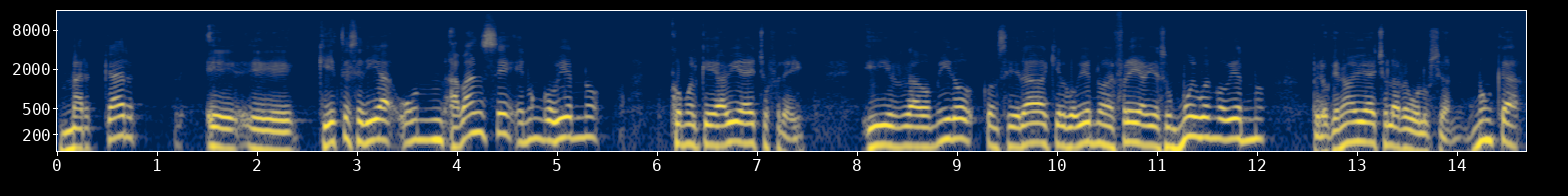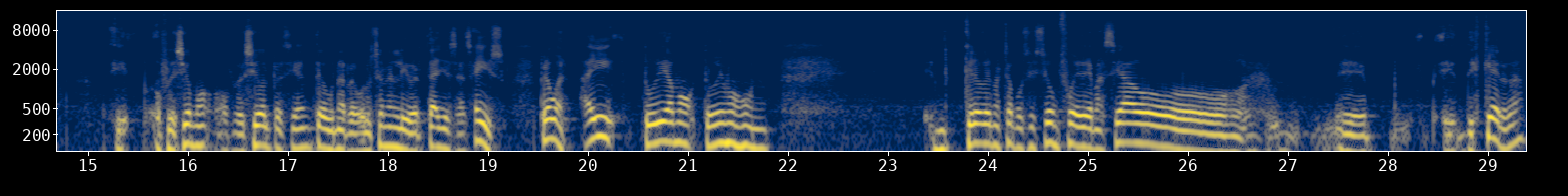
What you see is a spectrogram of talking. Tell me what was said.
marcar eh, eh, que este sería un avance en un gobierno como el que había hecho Frey. Y Radomiro consideraba que el gobierno de Frey había sido un muy buen gobierno, pero que no había hecho la revolución. Nunca ofreció, ofreció el presidente una revolución en libertad y esa se hizo. Pero bueno, ahí tuvimos, tuvimos un... Creo que nuestra posición fue demasiado eh, eh, de izquierda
